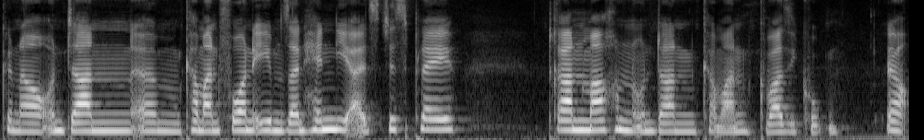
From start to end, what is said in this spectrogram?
Genau, und dann ähm, kann man vorne eben sein Handy als Display dran machen und dann kann man quasi gucken. Ja.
